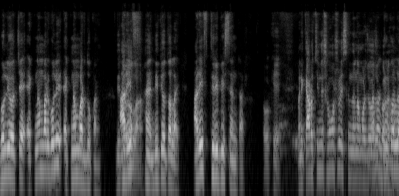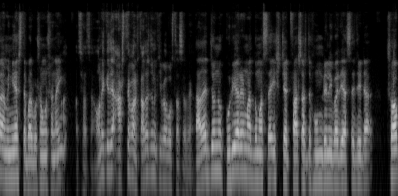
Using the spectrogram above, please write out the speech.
গলি হচ্ছে এক নাম্বার গলির এক নাম্বার দোকান। আরিফ হ্যাঁ দ্বিতীয় তলায়। Arif three piece centre okay. মানে কারও চিন্তা সমস্যা হলে স্ক্রিন নাম্বার যোগাযোগ করলে আমি নিয়ে আসতে পারব সমস্যা নাই। আচ্ছা আচ্ছা। অনেকে যে আসতে পারে তাদের জন্য কি ব্যবস্থা আছে ভাই তাদের জন্য কুরিয়ারের মাধ্যম আছে স্টেট ফার্স্ট আছে হোম ডেলিভারি আছে যেটা সব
